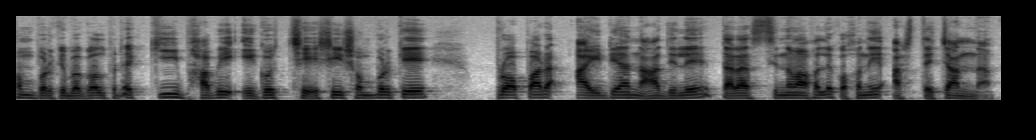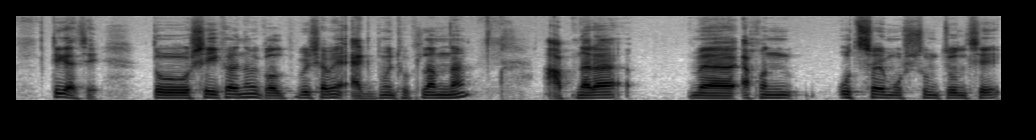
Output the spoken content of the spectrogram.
সম্পর্কে বা গল্পটা কীভাবে এগোচ্ছে সেই সম্পর্কে প্রপার আইডিয়া না দিলে তারা সিনেমা হলে কখনোই আসতে চান না। ঠিক আছে? তো সেই কারণে আমি গল্প বিষয়ে একদমই ঢুকলাম না। আপনারা এখন উৎসবের মরশুম চলছে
